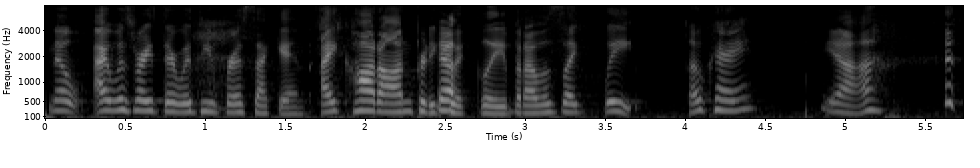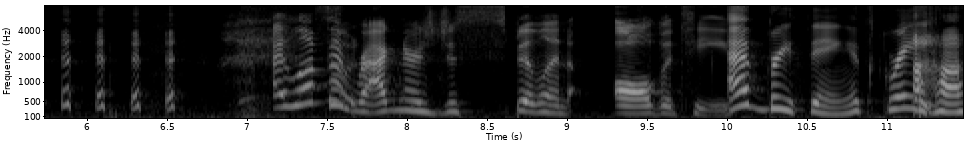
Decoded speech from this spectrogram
No, I was right there with you for a second. I caught on pretty Yeah. quickly, but I was like, wait, okay. Yeah. I love that Ragnor's just spilling all the tea. Everything. It's great. Uh huh.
